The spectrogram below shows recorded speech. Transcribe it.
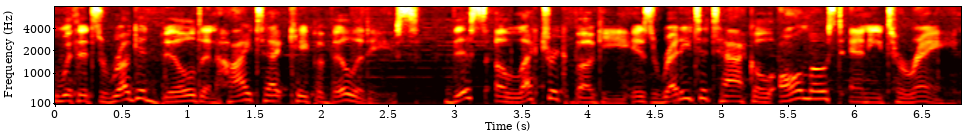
With its rugged build and high-tech capabilities, this electric buggy is ready to tackle almost any terrain.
